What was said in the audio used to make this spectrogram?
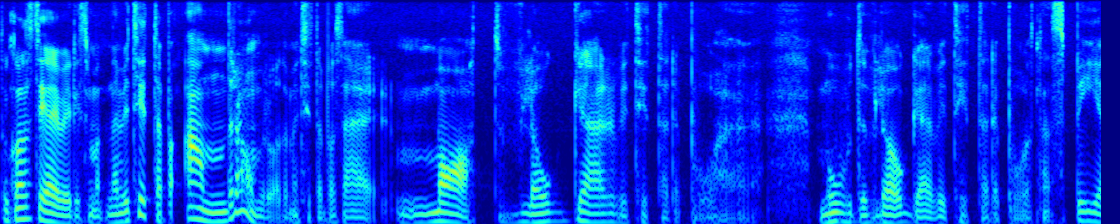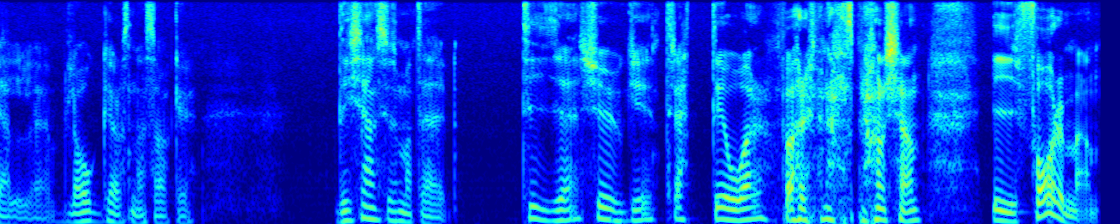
då konstaterade vi liksom att när vi tittar på andra områden, vi tittar på så här matvloggar, vi tittade på uh, modevloggar, vi tittade på såna spelvloggar och sådana saker. Det känns ju som att det är 10, 20, 30 år före finansbranschen i formen.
